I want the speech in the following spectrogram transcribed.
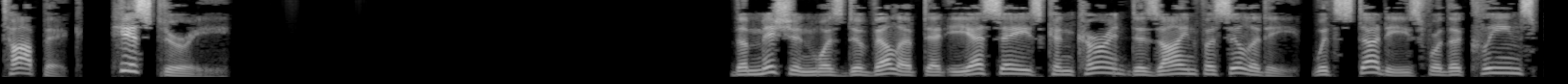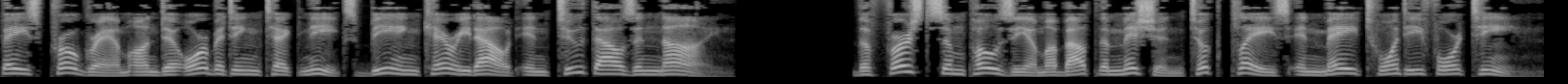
Topic: History The mission was developed at ESA's Concurrent Design Facility, with studies for the Clean Space program on deorbiting techniques being carried out in 2009. The first symposium about the mission took place in May 2014.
